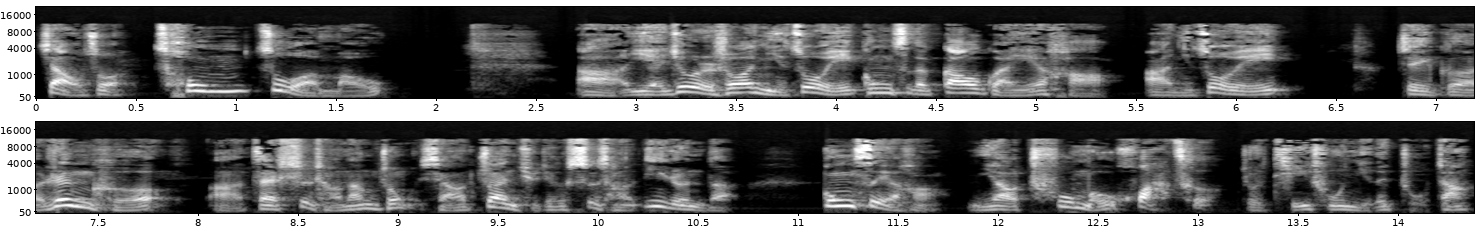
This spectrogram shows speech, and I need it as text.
叫做聪作谋。啊，也就是说，你作为公司的高管也好啊，你作为这个任何啊，在市场当中想要赚取这个市场利润的公司也好，你要出谋划策，就提出你的主张。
